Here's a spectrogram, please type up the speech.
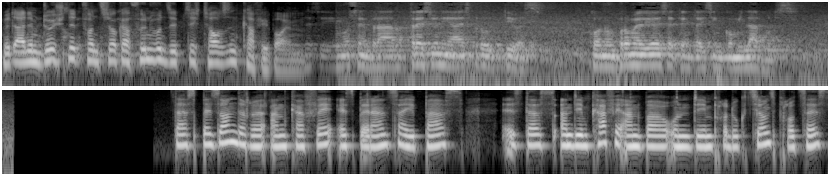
mit einem Durchschnitt von ca. 75.000 Kaffeebäumen con un promedio de 75.000 árboles. Das Besondere an Café Esperanza y Paz ist, dass an dem Kaffeeanbau und dem Produktionsprozess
